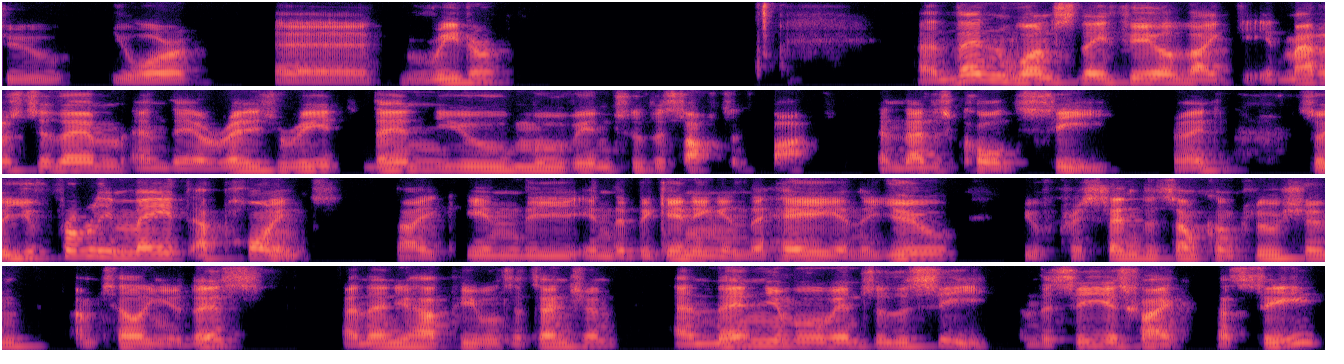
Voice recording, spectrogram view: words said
to your uh, reader. And then once they feel like it matters to them and they are ready to read, then you move into the substance part. And that is called C, right? So you've probably made a point, like in the in the beginning, in the hey and the you, you've presented some conclusion. I'm telling you this, and then you have people's attention, and then you move into the C, and the C is like a C.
